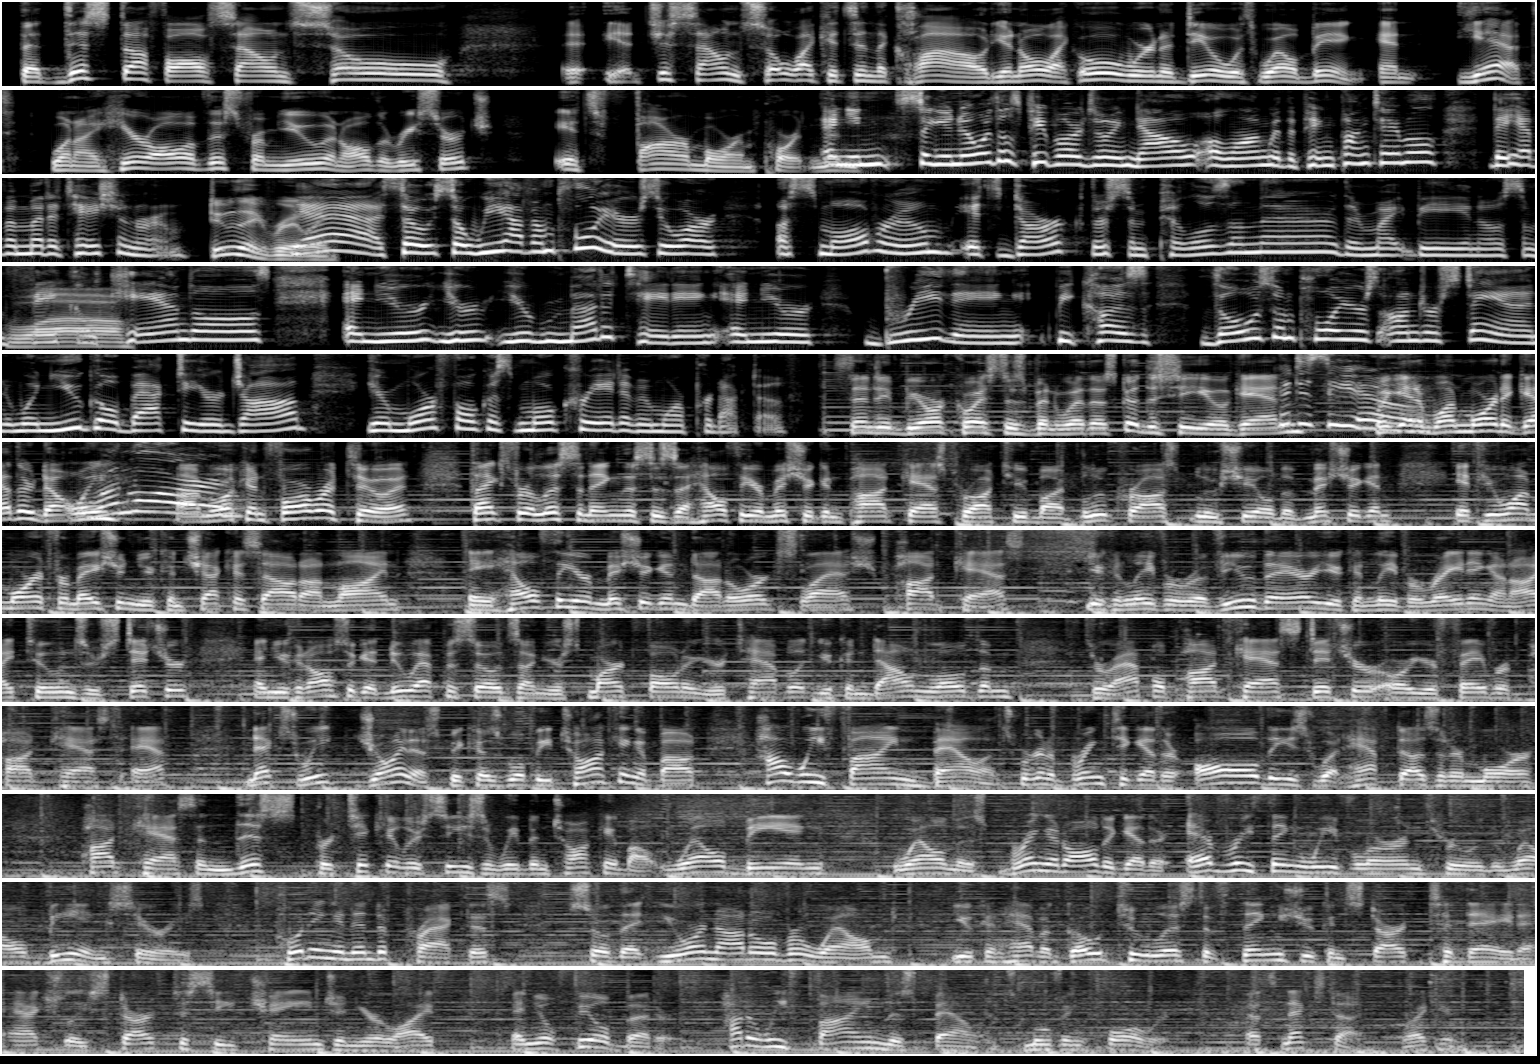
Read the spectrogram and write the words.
that this stuff all sounds so. It just sounds so like it's in the cloud, you know, like, oh, we're going to deal with well being. And yet, when I hear all of this from you and all the research, it's far more important. And you, so you know what those people are doing now, along with the ping pong table? They have a meditation room. Do they really? Yeah. So so we have employers who are a small room. It's dark. There's some pillows in there. There might be, you know, some fake candles, and you're you're you're meditating and you're breathing because those employers understand when you go back to your job, you're more focused, more creative, and more productive. Cindy Bjorkquist has been with us. Good to see you again. Good to see you. We get one more together, don't we? One more. I'm looking forward to it. Thanks for listening. This is a Healthier Michigan podcast brought to you by Blue Cross Blue Shield of Michigan. If you want more information, you can check us out online, a healthier michigan.org slash podcast. You can leave a review there. You can leave a rating on iTunes or Stitcher. And you can also get new episodes on your smartphone or your tablet. You can download them through Apple Podcast, Stitcher, or your favorite podcast app. Next week, join us because we'll be talking about how we find balance. We're going to bring together all these, what, half dozen or more podcasts. And this particular season, we've been talking about well being, wellness. Bring it all together. Everything we've learned through the well being series putting it into practice so that you're not overwhelmed. You can have a go to list of things you can start today to actually start to see change in your life and you'll feel better. How do we find this balance moving forward? That's next time, right here.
